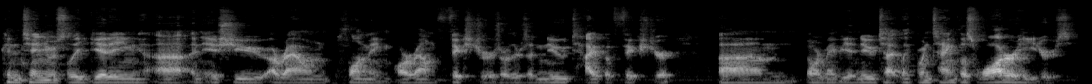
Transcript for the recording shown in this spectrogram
continuously getting uh, an issue around plumbing or around fixtures, or there's a new type of fixture, um, or maybe a new type, like when tankless water heaters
